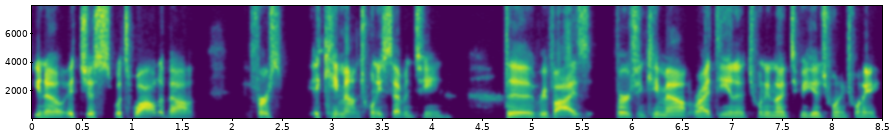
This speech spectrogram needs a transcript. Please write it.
you know, it just, what's wild about first, it came out in 2017. The revised version came out right at the end of 2019, beginning of 2020.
